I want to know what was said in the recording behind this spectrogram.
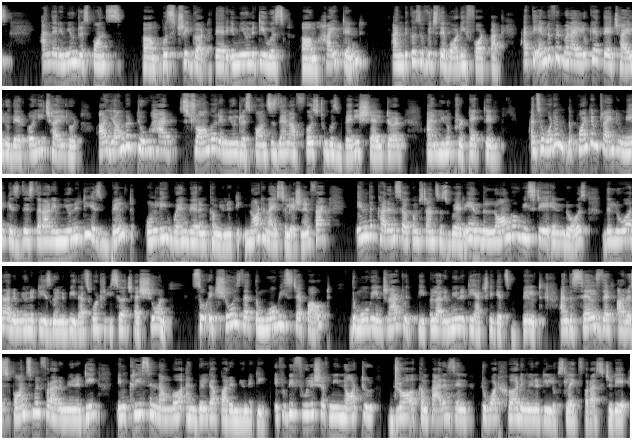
and their immune response um, was triggered. Their immunity was um, heightened and because of which their body fought back. At the end of it, when I look at their childhood, their early childhood, our younger two had stronger immune responses than our first two was very sheltered and, you know, protected. And so what I'm, the point I'm trying to make is this, that our immunity is built only when we're in community, not in isolation. In fact, in the current circumstances we're in, the longer we stay indoors, the lower our immunity is going to be. That's what research has shown. So it shows that the more we step out, the more we interact with people, our immunity actually gets built. And the cells that are responsible for our immunity increase in number and build up our immunity. It would be foolish of me not to draw a comparison to what herd immunity looks like for us today.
